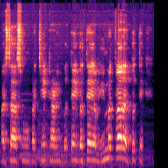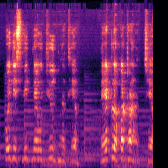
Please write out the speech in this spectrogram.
મારા સાસુ મારા જેઠાણી બધાય બધાય એમ હિંમત વાળા જ બધે કોઈ દી સ્મિતને એવું થયું જ નથી એમ. ને એટલો કઠણ જ છે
